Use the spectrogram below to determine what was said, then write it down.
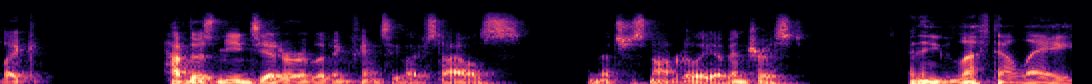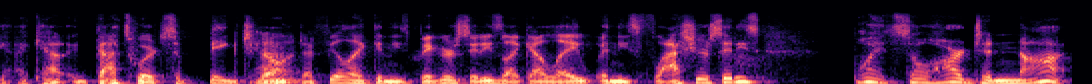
like have those means yet or are living fancy lifestyles, and that's just not really of interest. And then you left LA. I can't that's where it's a big challenge. I feel like in these bigger cities like LA in these flashier cities, boy, it's so hard to not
